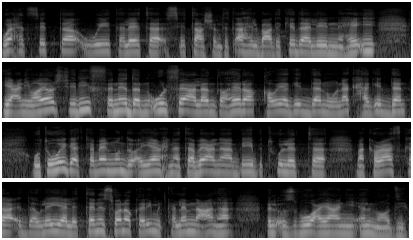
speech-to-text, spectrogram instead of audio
1 6 و3 6 عشان تتأهل بعد كده للنهائي. يعني ميار شريف نقدر نقول فعلا ظاهرة قوية جدا وناجحة جدا وتوجت كمان منذ أيام إحنا تابعنا ببطولة ماكراسكا الدولية للتنس وأنا وكريم اتكلمنا عنها الأسبوع يعني الماضي.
